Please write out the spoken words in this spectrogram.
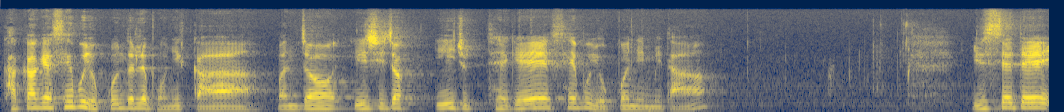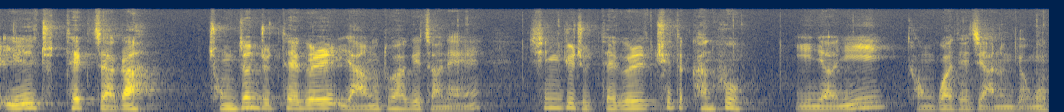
각각의 세부 요건들을 보니까 먼저 일시적 2주택의 세부 요건입니다. 1세대 1주택자가 종전주택을 양도하기 전에 신규 주택을 취득한 후 2년이 경과되지 않은 경우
